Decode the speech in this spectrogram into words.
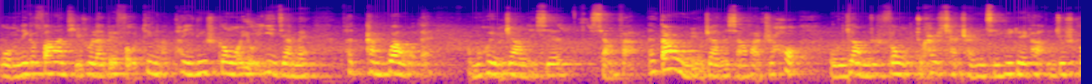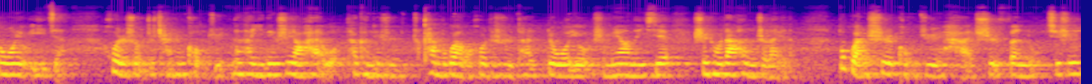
我们那个方案提出来被否定了，他一定是跟我有意见呗，他看不惯我呗，我们会有这样的一些想法。那当我们有这样的想法之后，我们要么就是跟我就开始产产生情绪对抗，你就是跟我有意见，或者说就产生恐惧，那他一定是要害我，他肯定是看不惯我，或者是他对我有什么样的一些深仇大恨之类的。不管是恐惧还是愤怒，其实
